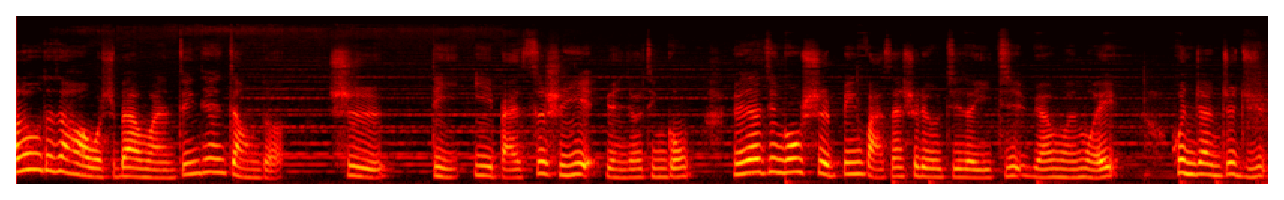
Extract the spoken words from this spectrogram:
Hello，大家好，我是半晚。今天讲的是第一百四十页远交近攻。远交近攻是兵法三十六计的一计，原文为：混战之局，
